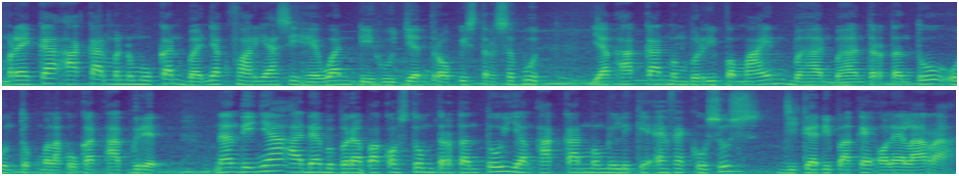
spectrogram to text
mereka akan menemukan banyak variasi hewan di hujan tropis tersebut yang akan memberi pemain bahan-bahan tertentu untuk melakukan upgrade. Nantinya ada beberapa kostum tertentu yang akan memiliki efek khusus jika dipakai oleh Lara.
